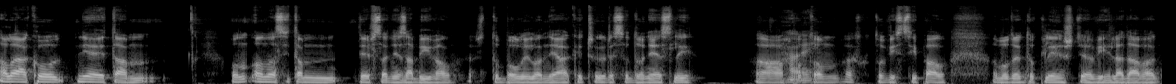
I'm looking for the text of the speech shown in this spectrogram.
Ale ako nie je tam on, on asi tam, vieš, sa nezabýval. To boli len nejaké, čo, ktoré sa doniesli a Hej. potom ako to vysypal, lebo tento kliešť vyhľadáva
